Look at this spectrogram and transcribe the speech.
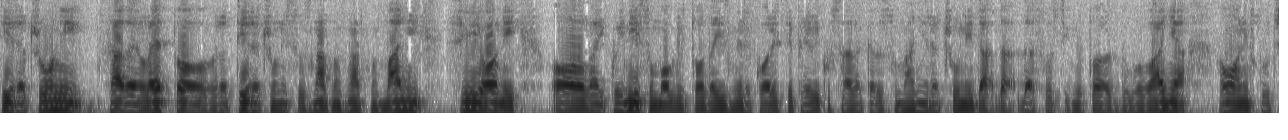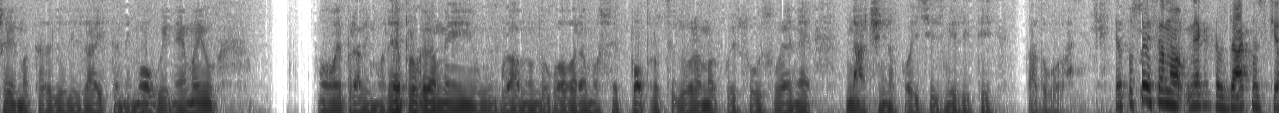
ti računi, sada je leto, ti računi su znatno, znatno manji, svi oni ovaj, koji nisu mogli to da izmire koriste priliku sada kada su manji računi da, da, da sustignu to dugovanja, a u onim slučajevima kada ljudi zaista ne mogu i nemaju, ovaj, pravimo reprograme i uglavnom dogovaramo se po procedurama koje su usvojene načina koji će izmiriti ta dugovanja. Jel postoji samo nekakav zakonski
